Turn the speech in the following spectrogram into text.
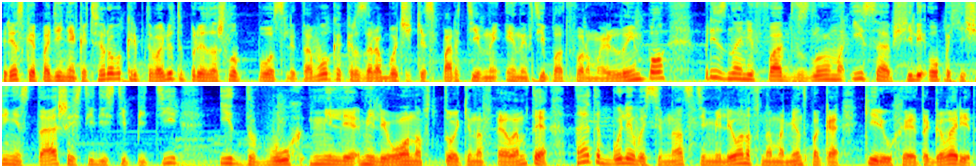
Резкое падение котировок криптовалюты произошло после того, как разработчики спортивной NFT-платформы Lympo признали факт взлома и сообщили о похищении 165,2 милли- миллионов токенов LMT, а это более 18 миллионов на момент, пока Кирюха это говорит.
